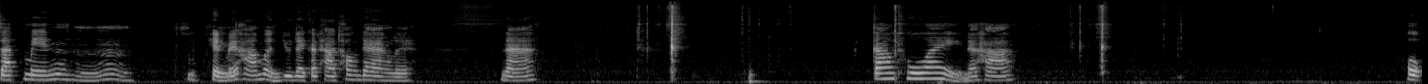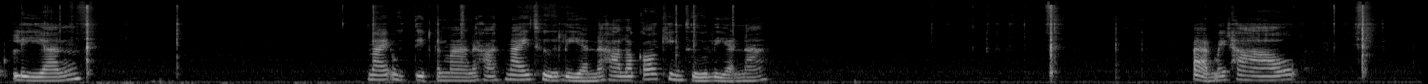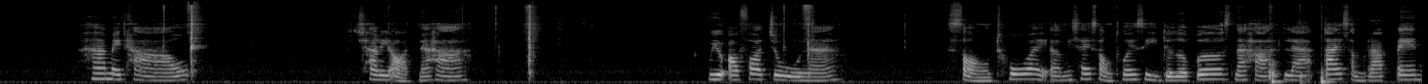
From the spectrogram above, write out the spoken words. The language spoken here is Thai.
judgment หืมเห็นไหมคะ เหมือนอยู่ในกระทะทองแดงเลย นะเก้าถ้วยนะคะหกเหรียญนายอุดติดกันมานะคะนายถือเหรียญนะคะ แล้วก็คิงถือเหรียญนะแปดไม้เท้า ห้าไม้เท้า ชาริออตนะคะ Wheel of Fortune นะสองถ้วย เออไม่ใช่สองถ้วยสิ The Lovers นะคะ และใต้สำรับเป็น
